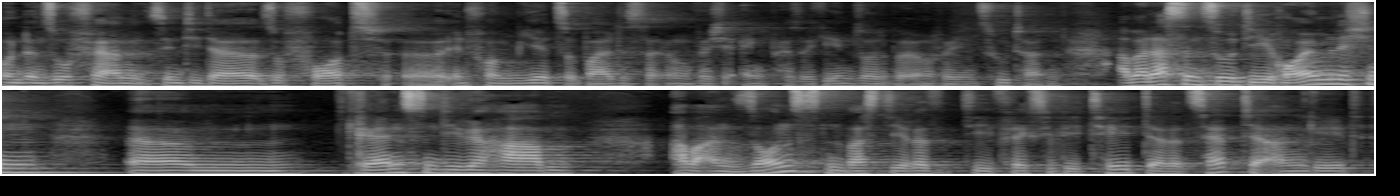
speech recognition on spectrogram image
Und insofern sind die da sofort äh, informiert, sobald es da irgendwelche Engpässe geben sollte bei irgendwelchen Zutaten. Aber das sind so die räumlichen ähm, Grenzen, die wir haben. Aber ansonsten, was die, die Flexibilität der Rezepte angeht,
